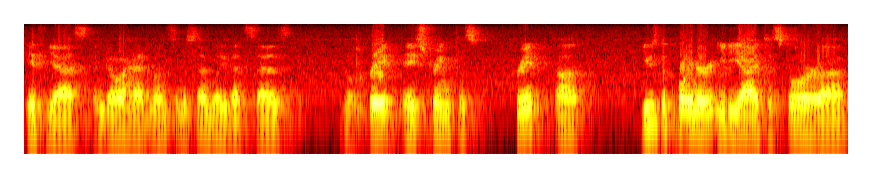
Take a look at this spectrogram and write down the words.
If yes, then go ahead, run some assembly that says, you know, create a string to create, uh, use the pointer EDI to store uh,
